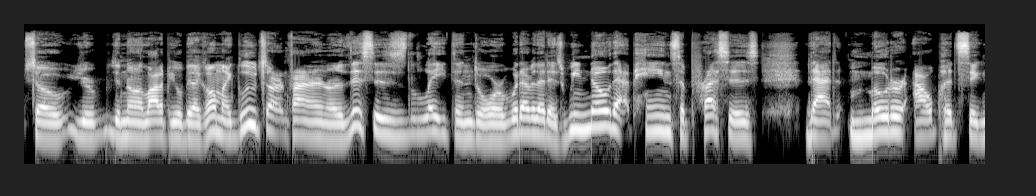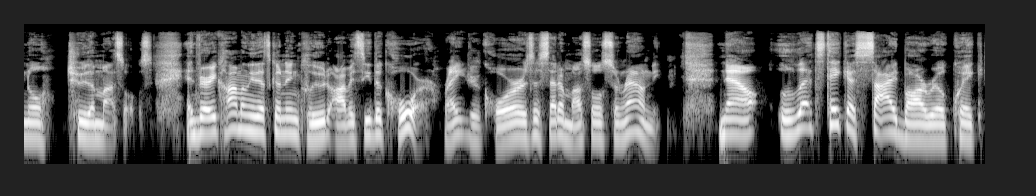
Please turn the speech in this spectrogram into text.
So you're, you know, a lot of people be like, oh, my glutes aren't firing, or this is latent, or whatever that is. We know that pain suppresses that motor output signal to the muscles. And very commonly, that's going to include obviously the core, right? Your core is a set of muscles surrounding. Now, let's take a sidebar real quick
